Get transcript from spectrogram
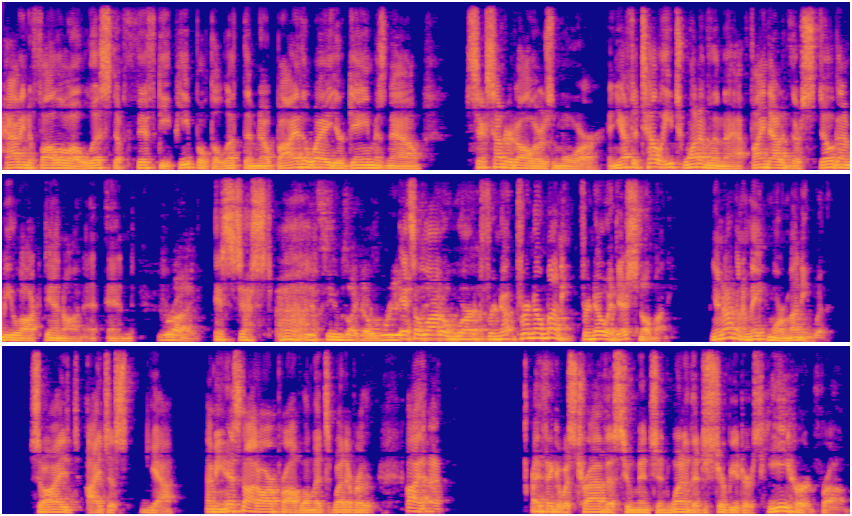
having to follow a list of 50 people to let them know, by the way, your game is now $600 more. And you have to tell each one of them that, find out if they're still going to be locked in on it. And Right. it's just, ugh. It seems like a real. it's a lot of work for no, for no money, for no additional money. You're not going to make more money with it. So I, I just, yeah. I mean, it's not our problem. It's whatever. I, I think it was Travis who mentioned one of the distributors he heard from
